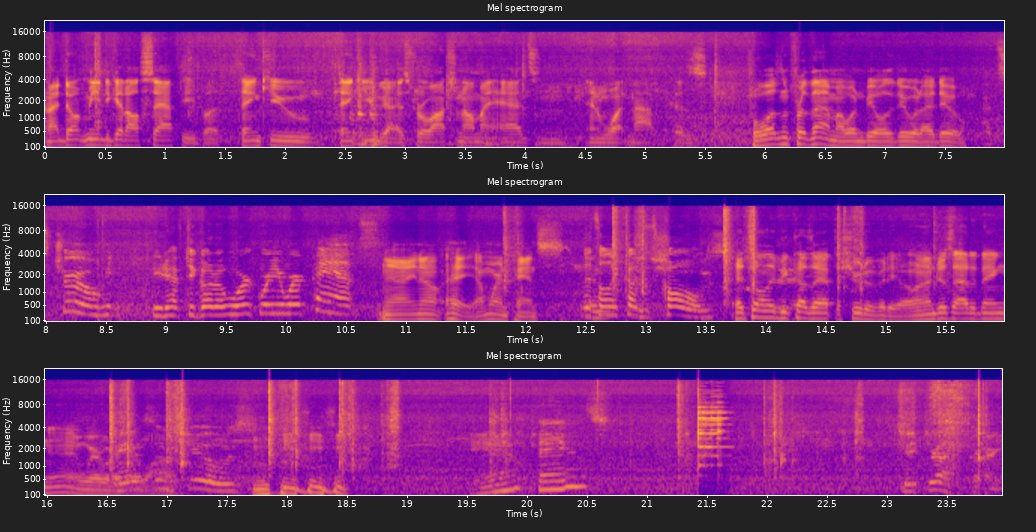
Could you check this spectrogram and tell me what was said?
And I don't mean to get all sappy, but thank you, thank you guys for watching all my ads and, and whatnot. Because if it wasn't for them, I wouldn't be able to do what I do. That's true. You'd have to go to work where you wear pants. Yeah, I know. Hey, I'm wearing pants. That's only because it's cold. It's only because I have to shoot a video, and I'm just editing and wear whatever I Pants and want. shoes. And pants. Get dressed, Craig.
